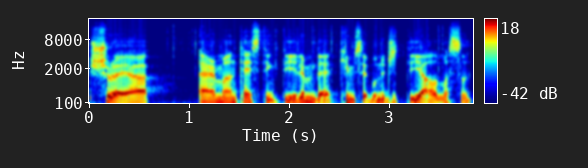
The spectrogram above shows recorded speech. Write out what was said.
şuraya Erman Testing diyelim de kimse bunu ciddiye almasın.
